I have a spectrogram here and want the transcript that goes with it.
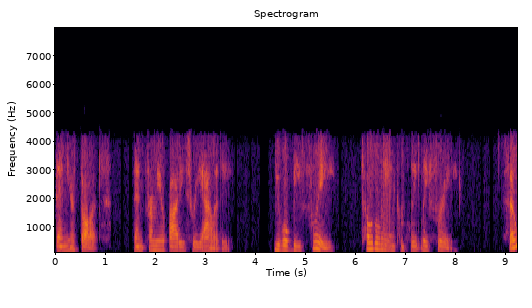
then your thoughts, then from your body's reality. You will be free, totally and completely free so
